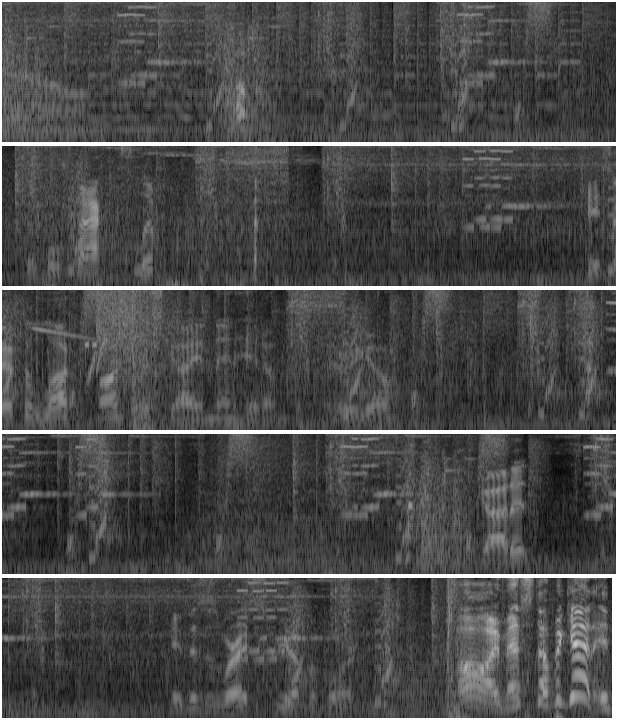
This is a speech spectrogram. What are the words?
Down. Up. Double backflip. okay, so I have to lock onto this guy and then hit him. There we go. Got it. Okay, this is where I screwed up before. Oh, I messed up again. It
